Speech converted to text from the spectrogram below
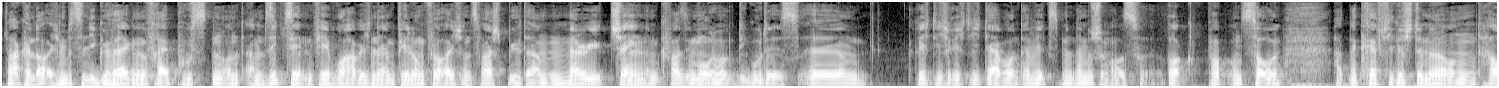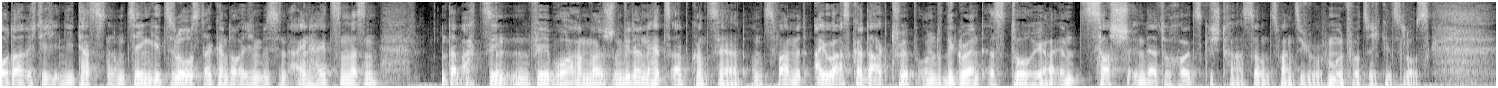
Da könnt ihr euch ein bisschen die Gehörgänge frei pusten. Und am 17. Februar habe ich eine Empfehlung für euch. Und zwar spielt da Mary Chain im Quasimodo. Die gute ist äh, richtig, richtig derbe unterwegs mit einer Mischung aus Rock, Pop und Soul. Hat eine kräftige Stimme und haut da richtig in die Tasten. Um 10 geht's los. Da könnt ihr euch ein bisschen einheizen lassen. Und am 18. Februar haben wir schon wieder ein Heads-Up-Konzert. Und zwar mit Ayahuasca Dark Trip und The Grand Astoria im Zosch in der Tucholsky Straße. Um 20.45 Uhr geht's los.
